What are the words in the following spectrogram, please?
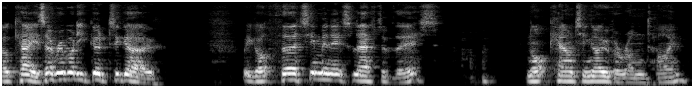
Okay, is everybody good to go? We got 30 minutes left of this, not counting overrun time.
